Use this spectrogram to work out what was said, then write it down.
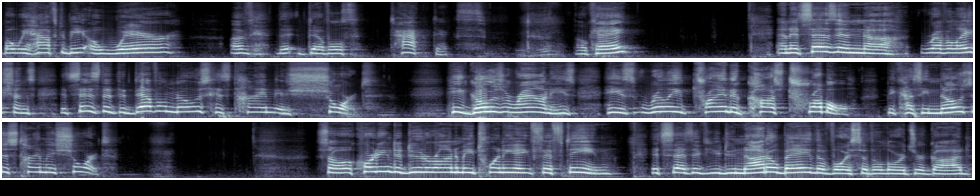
But we have to be aware of the devil's tactics. Okay? And it says in uh, Revelations, it says that the devil knows his time is short. He goes around, he's, he's really trying to cause trouble because he knows his time is short. So, according to Deuteronomy 28 15, it says, If you do not obey the voice of the Lord your God,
